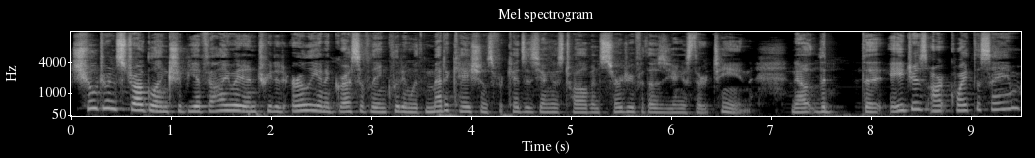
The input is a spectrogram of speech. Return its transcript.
children struggling should be evaluated and treated early and aggressively, including with medications for kids as young as 12 and surgery for those as young as 13. Now, the the ages aren't quite the same,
